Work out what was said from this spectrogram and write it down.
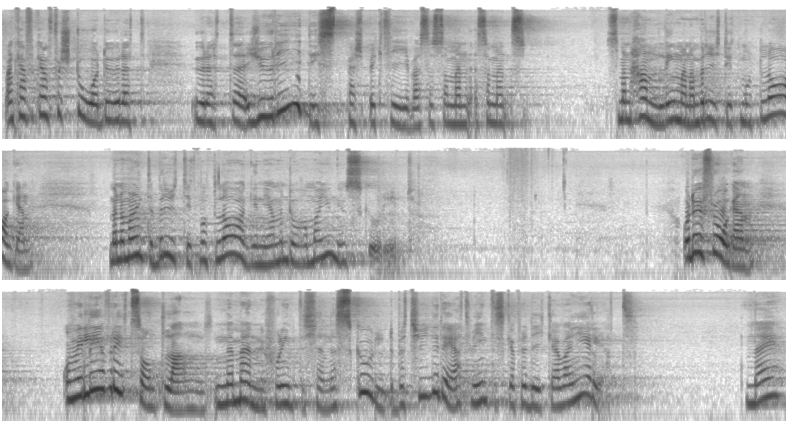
Man kanske kan förstå det ur ett, ur ett eh, juridiskt perspektiv, alltså som en, som, en, som en handling man har brutit mot lagen. Men om man inte brutit mot lagen, ja men då har man ju ingen skuld. Och då är frågan, om vi lever i ett sådant land när människor inte känner skuld, betyder det att vi inte ska predika evangeliet? Nej,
